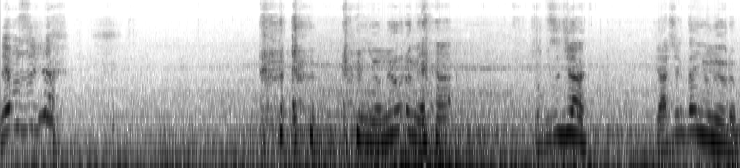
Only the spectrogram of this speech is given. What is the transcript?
Ne bu sıcak? yanıyorum ya. Çok sıcak. Gerçekten yanıyorum.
